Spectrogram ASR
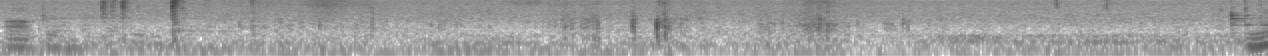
아 그래. 음.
